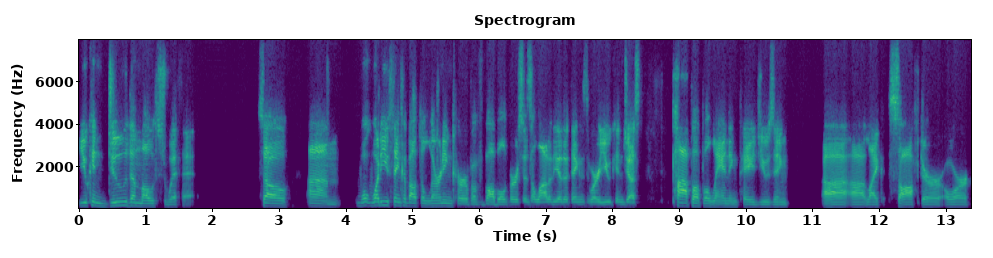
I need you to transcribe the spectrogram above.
you can do the most with it. So, um, what what do you think about the learning curve of Bubble versus a lot of the other things where you can just pop up a landing page using, uh, uh like Softr or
